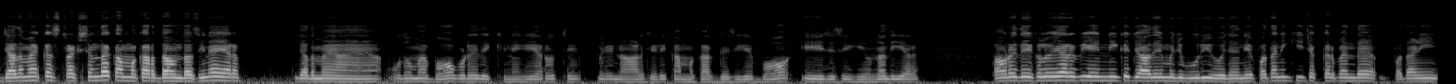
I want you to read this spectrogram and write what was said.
ਜਦ ਮੈਂ ਕੰਸਟਰਕਸ਼ਨ ਦਾ ਕੰਮ ਕਰਦਾ ਹੁੰਦਾ ਸੀ ਨਾ ਯਾਰ ਜਦ ਮੈਂ ਆਇਆ ਉਦੋਂ ਮੈਂ ਬਹੁਤ ਬੜੇ ਦੇਖੇ ਨੇਗੇ ਯਾਰ ਉੱਥੇ ਮੇਰੇ ਨਾਲ ਜਿਹੜੇ ਕੰਮ ਕਰਦੇ ਸੀਗੇ, ਬਹੁਤ ਏਜ ਸੀਗੀ ਉਹਨਾਂ ਦੀ ਯਾਰ। ਤਾਂ ਉਰੇ ਦੇਖ ਲਓ ਯਾਰ ਵੀ ਇੰਨੀ ਕਿ ਜ਼ਿਆਦਾ ਮਜਬੂਰੀ ਹੋ ਜਾਂਦੀ ਹੈ ਪਤਾ ਨਹੀਂ ਕੀ ਚੱਕਰ ਪੈਂਦਾ ਪਤਾ ਨਹੀਂ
